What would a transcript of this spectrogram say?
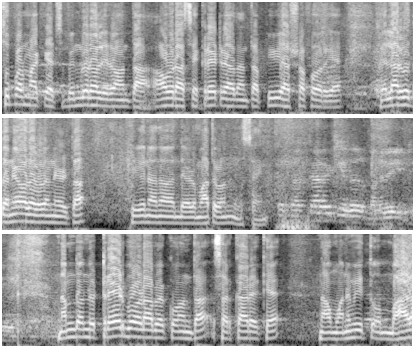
super markets ಬೆಂಗಳೂರಲ್ಲಿರುವಂಥ ಅವರ ಸೆಕ್ರೆಟರಿ ಆದಂಥ ಪಿ ವಿ ಅಶ್ರಫ್ ಅವರಿಗೆ ಎಲ್ಲರಿಗೂ ಧನ್ಯವಾದಗಳನ್ನು ಹೇಳ್ತಾ ಈಗ ನಾನು ಒಂದೆರಡು ಮಾತುಗಳನ್ನು ಮುಗಿಸ್ತೀನಿ ನಮ್ಮದೊಂದು ಟ್ರೇಡ್ ಬೋರ್ಡ್ ಆಗಬೇಕು ಅಂತ ಸರ್ಕಾರಕ್ಕೆ ನಾವು ಮನವಿ ಬಹಳ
